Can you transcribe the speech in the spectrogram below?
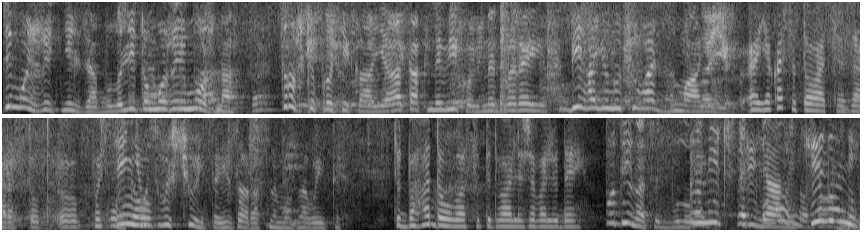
Зимою жити не можна було, літом може і можна. Трошки протікає, а так не вікон, не дверей. Бігаю ночувати з маю. Яка ситуація зараз тут? Постійно та ось ви ж чуєте, і зараз не можна вийти. тут багато у вас у підвалі живе людей. Одинадцять було. Ніч стріляли, цілу ніч,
